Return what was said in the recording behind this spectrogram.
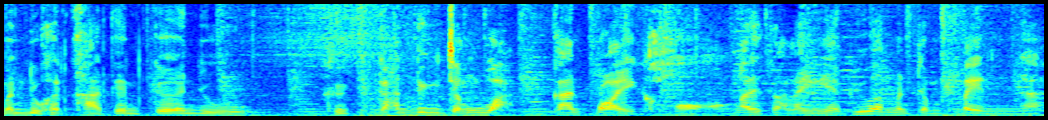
มันดูขาดขาดเกินเกินๆอยู่ คือการดึงจังหวะการปล่อยของอะไรต่ออะไรเงี้ยพี่ว่ามันจำเป็นนะ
